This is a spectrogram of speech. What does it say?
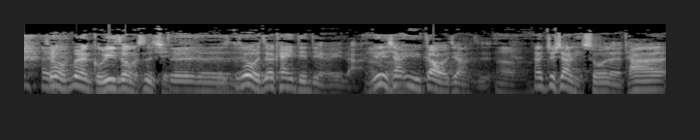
所以我们不能鼓励这种事情。对对对所以我只有看一点点而已啦，有点像预告这样子。嗯，那就像你说的，他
